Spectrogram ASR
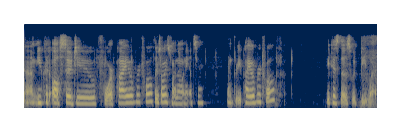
Um, you could also do 4 pi over 12. There's always more than one answer. And 3 pi over 12 because those would be what?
